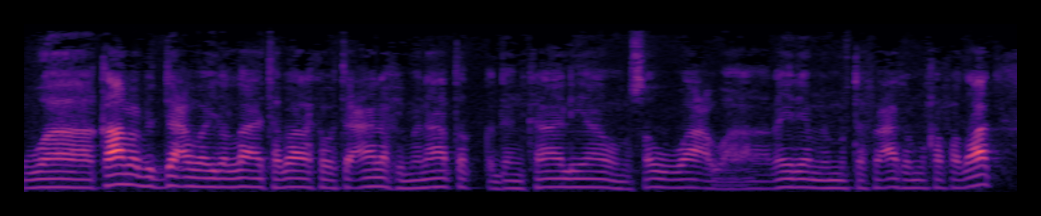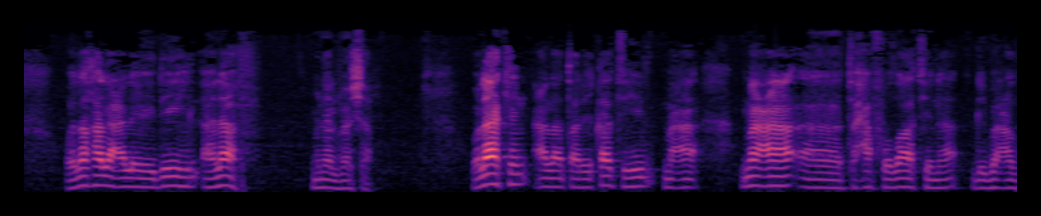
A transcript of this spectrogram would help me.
وقام بالدعوة إلى الله تبارك وتعالى في مناطق دنكاليا ومصوع وغيرها من المرتفعات والمنخفضات ودخل على يديه الآلاف من البشر. ولكن على طريقته مع مع آه، تحفظاتنا لبعض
